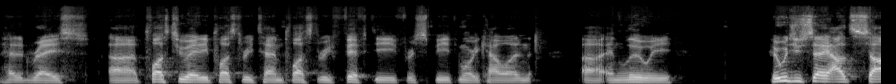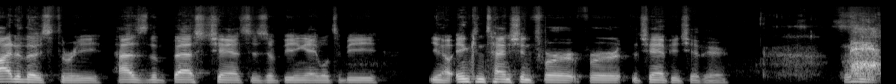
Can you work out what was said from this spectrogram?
headed race, uh, plus 280, plus 310, plus 350 for Spieth, Morikawa, and, uh, and Louis. Who would you say outside of those three has the best chances of being able to be, you know, in contention for for the championship here? Man,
